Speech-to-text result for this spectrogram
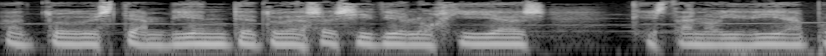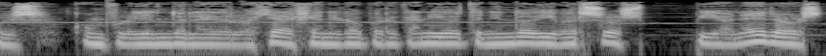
a todo este ambiente, a todas esas ideologías que están hoy día pues confluyendo en la ideología de género, pero que han ido teniendo diversos pioneros,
